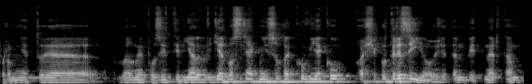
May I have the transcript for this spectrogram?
pro mě to je velmi pozitivní. Ale vidět vlastně, jak oni jsou takový jako, až jako drzí, jo? že ten Bitner tam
